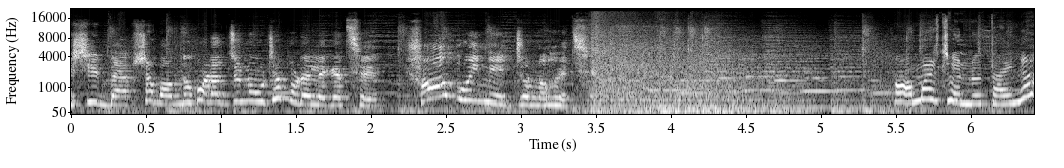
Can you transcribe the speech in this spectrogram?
ঋষির ব্যবসা বন্ধ করার জন্য উঠে পড়ে লেগেছে। সব ওই মেয়ের জন্য হয়েছে। আমার জন্য তাই না?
